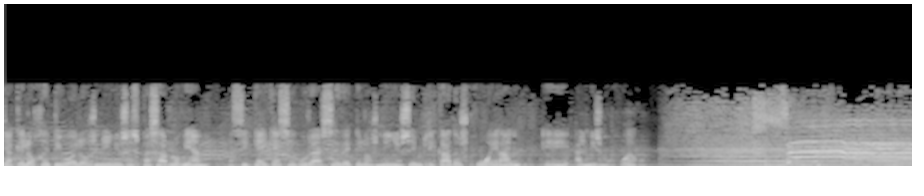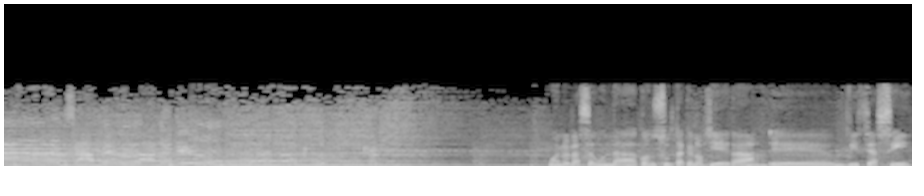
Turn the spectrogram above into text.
ya que el objetivo de los niños es pasarlo bien, así que hay que asegurarse de que los niños implicados juegan eh, al mismo juego. Bueno, la segunda consulta que nos llega eh, dice así,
